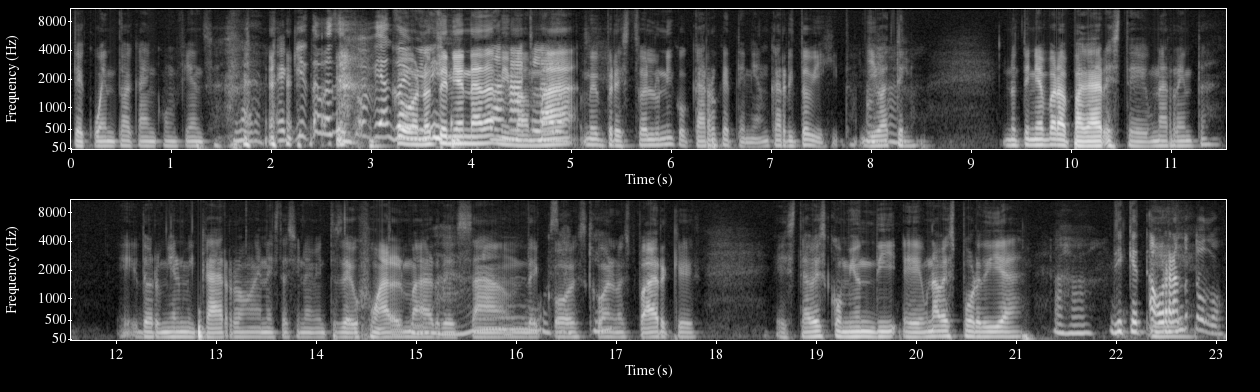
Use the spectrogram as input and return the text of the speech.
te cuento acá en confianza. Claro, aquí estamos en confianza. Como no tenía nada, mi mamá me prestó el único carro que tenía, un carrito viejito. Llévatelo. No tenía para pagar este una renta. Eh, dormí en mi carro en estacionamientos de Walmart, de Sam, de Costco, en los parques. Esta vez comí un eh, una vez por día. Ajá. Y que ahorrando todo.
